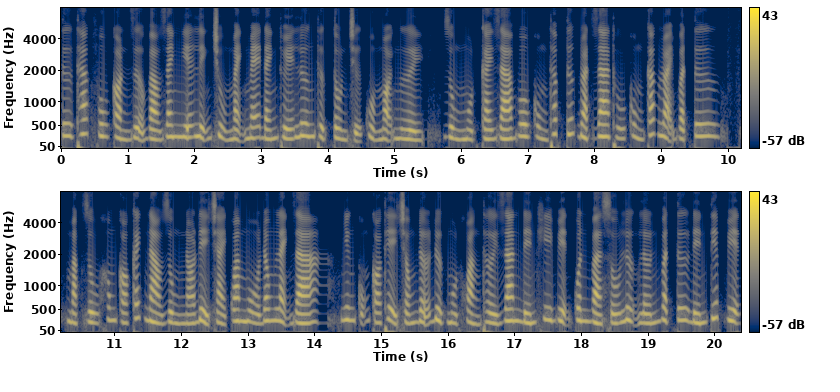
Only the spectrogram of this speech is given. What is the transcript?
Tư Thác Phu còn dựa vào danh nghĩa lĩnh chủ mạnh mẽ đánh thuế lương thực tồn trữ của mọi người, dùng một cái giá vô cùng thấp tước đoạt gia thú cùng các loại vật tư. Mặc dù không có cách nào dùng nó để trải qua mùa đông lạnh giá, nhưng cũng có thể chống đỡ được một khoảng thời gian đến khi viện quân và số lượng lớn vật tư đến tiếp viện.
